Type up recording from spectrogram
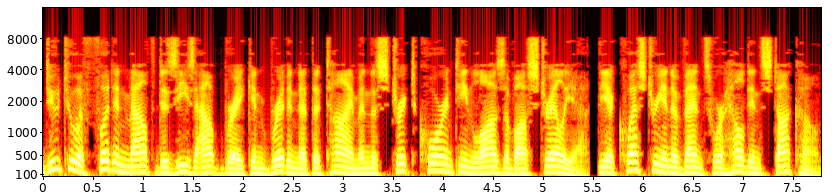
Due to a foot and mouth disease outbreak in Britain at the time and the strict quarantine laws of Australia, the equestrian events were held in Stockholm.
